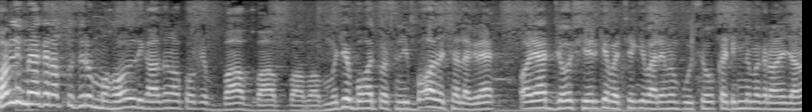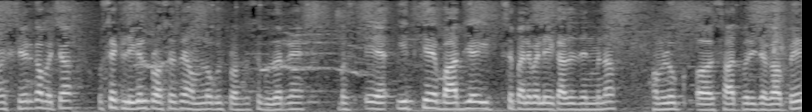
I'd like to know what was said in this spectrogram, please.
پبلک میں اگر آپ کو صرف ماحول دکھا دوں آپ کو کہ واہ واہ واہ واہ، مجھے بہت پرسنلی بہت اچھا لگ رہا ہے۔ اور یار، جو شیر کے بچے کے بارے میں پوچھو کٹنگ تو میں کرانے جا رہا ہوں، شیر کا بچہ اسے ایک لیگل پروسیس ہے، ہم لوگ اس پروسیس سے گزر رہے ہیں۔ بس عید کے بعد یا عید سے پہلے پہلے ایک آدھے دن میں نا، ہم لوگ سات والی جگہ پہ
